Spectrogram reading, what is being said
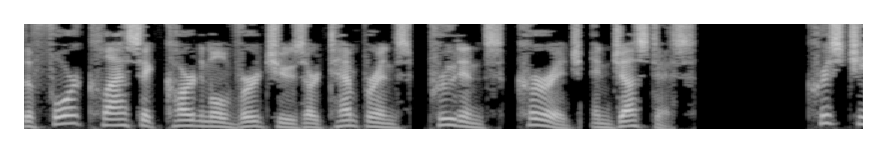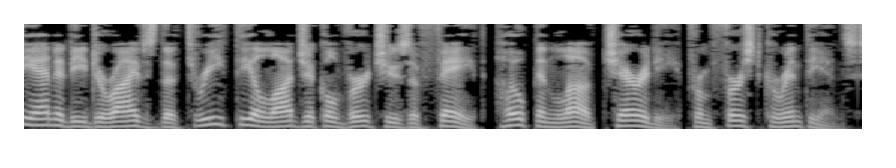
The four classic cardinal virtues are temperance, prudence, courage, and justice. Christianity derives the three theological virtues of faith, hope and love charity from 1 Corinthians.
